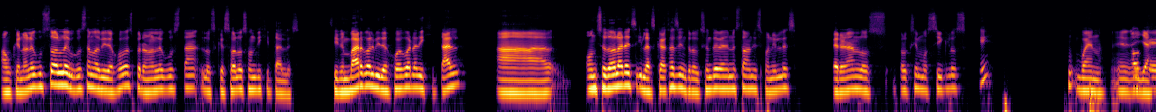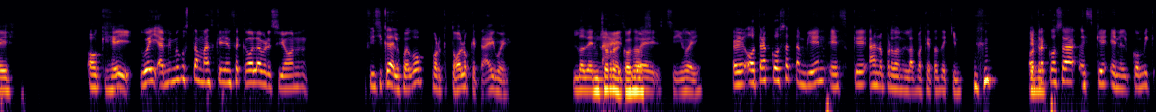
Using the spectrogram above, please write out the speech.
Aunque no le gustó, le gustan los videojuegos, pero no le gustan los que solo son digitales. Sin embargo, el videojuego era digital a $11 dólares y las cajas de introducción de DVD no estaban disponibles, pero eran los próximos siglos ¿qué? Bueno, eh, ya. Okey. Okey. Güey, a mí me gusta más que hayan sacado la versión física del juego, por todo lo que trae, güey. Lo de chorro de Nice, cosas. sí, güey. Eh, otra cosa también es que ah, no, perdón, las baquetas de Kim. Otra cosa es que en el cómic,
